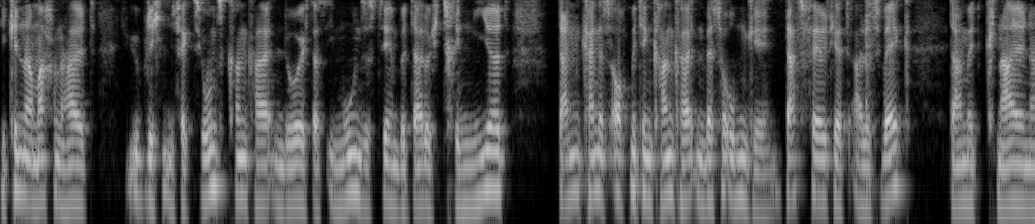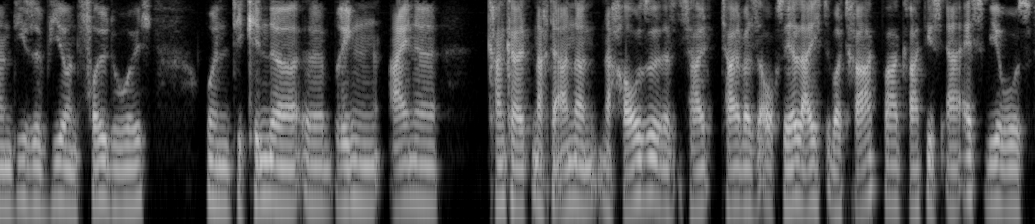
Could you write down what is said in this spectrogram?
Die Kinder machen halt die üblichen Infektionskrankheiten durch, das Immunsystem wird dadurch trainiert. Dann kann es auch mit den Krankheiten besser umgehen. Das fällt jetzt alles weg. Damit knallen dann diese Viren voll durch. Und die Kinder äh, bringen eine Krankheit nach der anderen nach Hause. Das ist halt teilweise auch sehr leicht übertragbar. Gerade dieses RS-Virus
